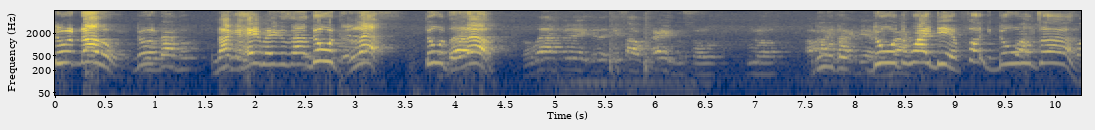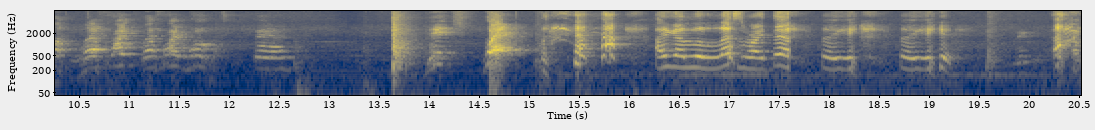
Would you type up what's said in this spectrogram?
Do another one. Do Do it. another. Knock your haymakers out. Do it with the left. Do it with the left. The left, it, it's off angle, so, you know. I Do it the, do it the right then. Fuck it. Do it one time. fuck. Left, right, left, right, one. Man. Bitch, whack. I got a little lesson right there. Oh, yeah. Oh, yeah.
